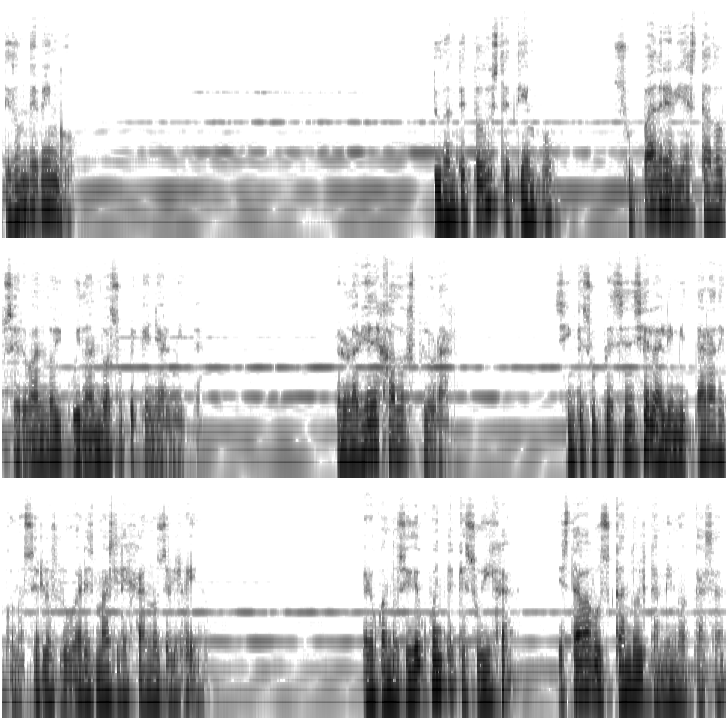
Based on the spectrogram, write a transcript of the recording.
¿De dónde vengo? Durante todo este tiempo, su padre había estado observando y cuidando a su pequeña almita, pero la había dejado explorar, sin que su presencia la limitara de conocer los lugares más lejanos del reino. Pero cuando se dio cuenta que su hija estaba buscando el camino a casa,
